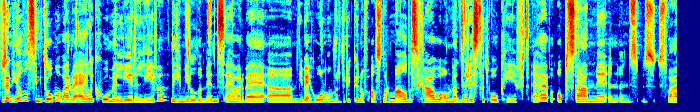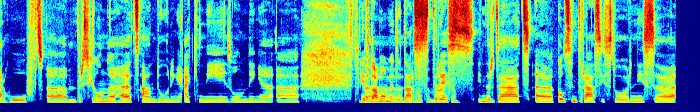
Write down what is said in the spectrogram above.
Er zijn heel veel symptomen waar wij eigenlijk gewoon mee leren leven. De gemiddelde mens, hè, waar wij, uh, die wij gewoon onderdrukken of als normaal beschouwen, omdat mhm. de rest het ook heeft. Hè. Opstaan met een, een zwaar hoofd, um, verschillende huidsaandoeningen, acne, zo'n dingen. Uh, heeft allemaal met de darmen stress, te maken. Stress, inderdaad. Uh, concentratiestoornissen,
